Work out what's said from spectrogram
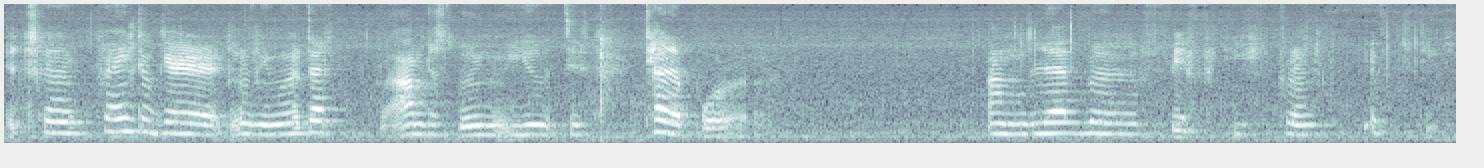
It's gonna trying to get remove that. I'm just going to use this teleporter. I'm level 50, strength 50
